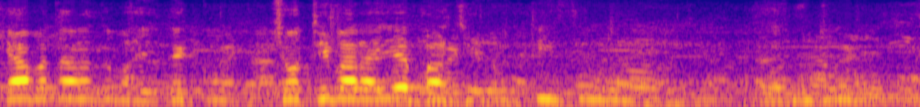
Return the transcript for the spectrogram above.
क्या बता रहा तू भाई? देखो चौथी बार आई है पाँच तीसरी बार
